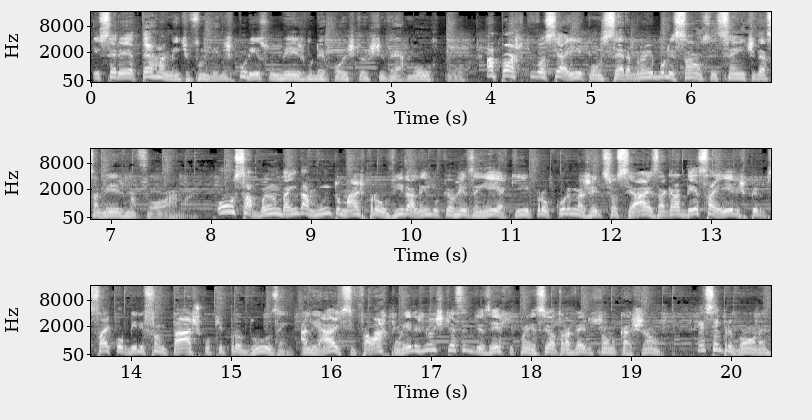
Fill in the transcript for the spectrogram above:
e serei eternamente fã deles por isso, mesmo depois que eu estiver morto. Aposto que você aí, com o cérebro em ebulição, se sente dessa mesma forma. Ouça a banda ainda muito mais para ouvir além do que eu resenhei aqui. Procure nas redes sociais, agradeça a eles pelo Psychobilly fantástico que produzem. Aliás, se falar com eles, não esqueça de dizer que conheceu através do som no caixão. É sempre bom, né?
